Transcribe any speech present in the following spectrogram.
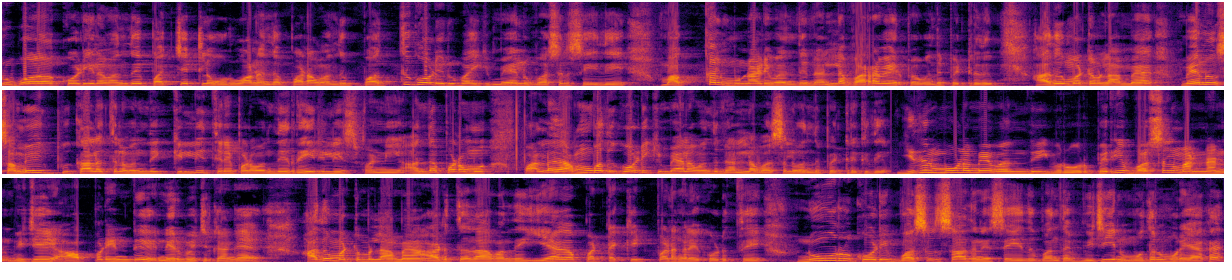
ரூபா கோடியில் வந்து பட்ஜெட்டில் உருவான இந்த படம் வந்து பத்து கோடி ரூபாய்க்கு மேலும் வசூல் செய்து மக்கள் முன்னாடி வந்து நல்ல வரவேற்பை வந்து பெற்றது. அது மட்டும் இல்லாமல் மேலும் சமீப காலத்தில் வந்து கில்லி திரைப்படம் வந்து ரீ ரிலீஸ் பண்ணி அந்த படமும் பல ஐம்பது கோடிக்கு மேலே வந்து நல்ல வசூல் வந்து பெற்றிருக்குது. இதன் மூலமே வந்து இவர் ஒரு பெரிய வசூல் மன்னன் விஜய் அப்படின்ட்டு நிரூபிச்சிருக்காங்க. அது மட்டும் இல்லாமல் அடுத்ததாக வந்து ஏகப்பட்ட கிட் படங்களை கொடுத்து நூறு கோடி வசூல் சாதனை செய்து வந்த விஜயின் முதல் முறையாக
